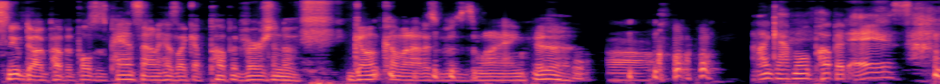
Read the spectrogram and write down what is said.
Snoop Dogg puppet pulls his pants down and has like a puppet version of gunk coming out of his wang. Ugh. I got more puppet ass.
